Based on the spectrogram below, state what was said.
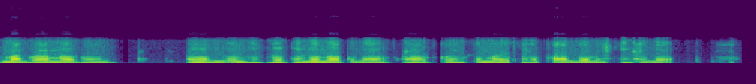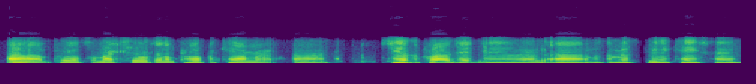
my grandmother, um, and just lifting them up and ask God's grace and mercy upon them and keeping them. Um, prayers for my children. Praying for Camera. Uh, she has a project due, and uh, it was a miscommunication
